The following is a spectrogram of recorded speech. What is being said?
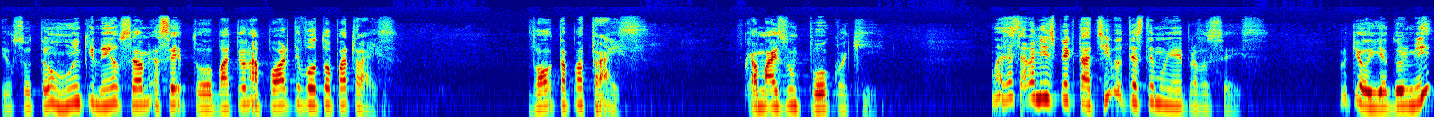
Eu sou tão ruim que nem o céu me aceitou. Bateu na porta e voltou para trás. Volta para trás. Fica mais um pouco aqui. Mas essa era a minha expectativa, eu testemunhei para vocês. Porque eu ia dormir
